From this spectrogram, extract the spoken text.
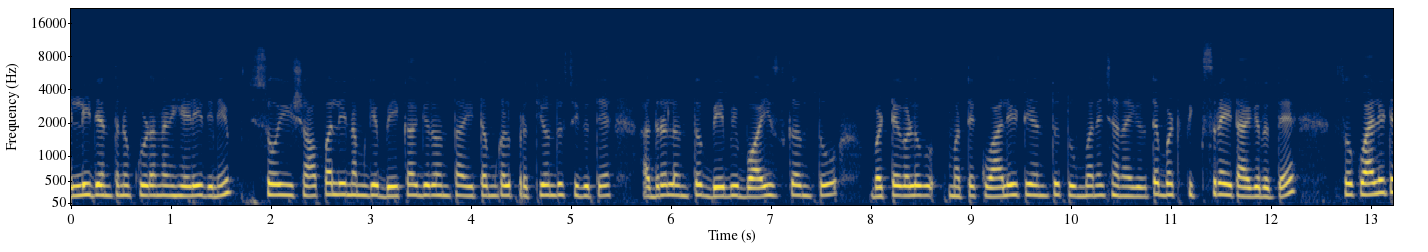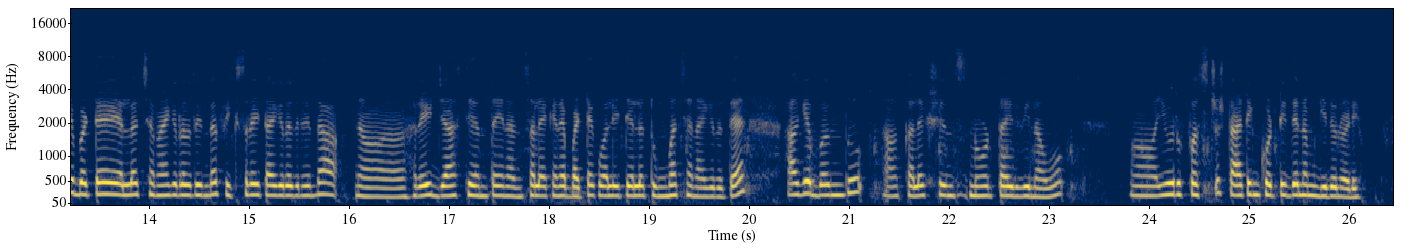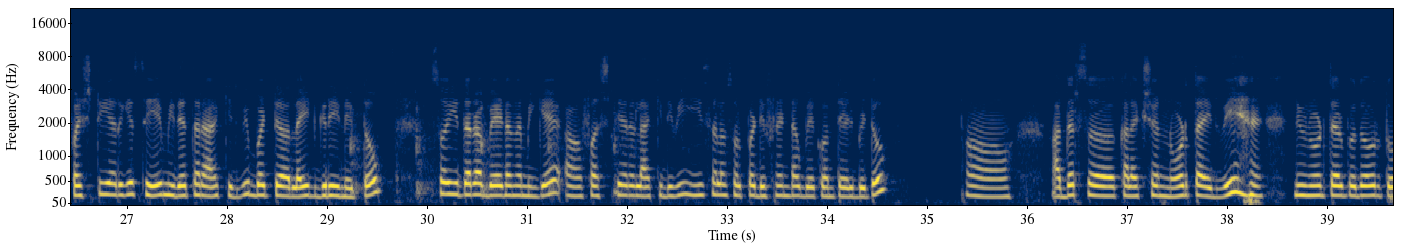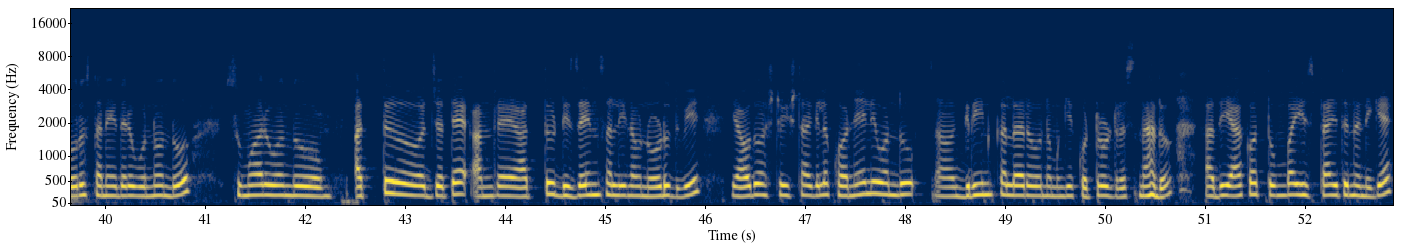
ಎಲ್ಲಿದೆ ಅಂತಲೂ ಕೂಡ ನಾನು ಹೇಳಿದ್ದೀನಿ. ಸೊ ಈ ಶಾಪಲ್ಲಿ ನಮಗೆ ಬೇಕಾಗಿರೋಂಥ ಐಟಮ್ಗಳು ಪ್ರತಿಯೊಂದು ಸಿಗುತ್ತೆ. ಅದರಲ್ಲಂತೂ ಬೇಬಿ ಬಾಯ್ಸ್ಗಂತೂ ಬಟ್ಟೆಗಳು ಮತ್ತು ಕ್ವಾಲಿಟಿ ಅಂತೂ ತುಂಬಾ ಚೆನ್ನಾಗಿರುತ್ತೆ, ಬಟ್ ಫಿಕ್ಸ್ ರೇಟ್ ಆಗಿರುತ್ತೆ. ಸೊ ಕ್ವಾಲಿಟಿ ಬಟ್ಟೆ ಎಲ್ಲ ಚೆನ್ನಾಗಿರೋದ್ರಿಂದ, ಫಿಕ್ಸ್ ರೇಟ್ ಆಗಿರೋದ್ರಿಂದ ರೇಟ್ ಜಾಸ್ತಿ ಅಂತ ಏನು ಅನ್ಸಲ್ಲ. ಯಾಕೆಂದರೆ ಬಟ್ಟೆ ಕ್ವಾಲಿಟಿ ಎಲ್ಲ ತುಂಬ ಚೆನ್ನಾಗಿರುತ್ತೆ. ಹಾಗೆ ಬಂದು ಕಲೆಕ್ಷನ್ಸ್ ನೋಡ್ತಾ ಇದ್ವಿ ನಾವು. ಇವರು ಫಸ್ಟ್ ಸ್ಟಾರ್ಟಿಂಗ್ ಕೊಟ್ಟಿದ್ದೆ ಇದು ನೋಡಿ. ಫಸ್ಟ್ ಇಯರ್ಗೆ ಸೇಮ್ ಇದೇ ಥರ ಹಾಕಿದ್ವಿ ಬಟ್ ಲೈಟ್ ಗ್ರೀನ್ ಇತ್ತು. ಸೊ ಈ ಥರ ಬೇಡ ನಮಗೆ ಫಸ್ಟ್ ಇಯರಲ್ಲಿ ಹಾಕಿದ್ದೀವಿ ಈ ಸಲ ಸ್ವಲ್ಪ ಡಿಫ್ರೆಂಟ್ ಆಗಬೇಕು ಅಂತ ಹೇಳ್ಬಿಟ್ಟು ಅದರ್ಸ್ ಕಲೆಕ್ಷನ್ ನೋಡ್ತಾ ಇದ್ವಿ. ನೀವು ನೋಡ್ತಾ ಇರ್ಬೋದು, ಅವ್ರು ತೋರಿಸ್ತಾನೆ ಇದ್ದಾರೆ ಒಂದೊಂದು. ಸುಮಾರು ಒಂದು ಹತ್ತು ಜೊತೆ, ಅಂದರೆ ಹತ್ತು ಡಿಸೈನ್ಸಲ್ಲಿ ನಾವು ನೋಡಿದ್ವಿ. ಯಾವುದೂ ಅಷ್ಟು ಇಷ್ಟ ಆಗಿಲ್ಲ. ಕೊನೆಯಲ್ಲಿ ಒಂದು ಗ್ರೀನ್ ಕಲರು ನಮಗೆ ಕೊಟ್ಟರು ಡ್ರೆಸ್ನ ಅದು ಅದು ಯಾಕೋ ತುಂಬ ಇಷ್ಟ ಆಯಿತು ನನಗೆ.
